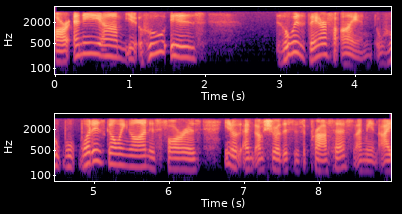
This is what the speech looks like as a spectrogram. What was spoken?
Are any um, you know, who is who is there for Ayn? Who, what is going on as far as you know? I'm, I'm sure this is a process. I mean, I,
